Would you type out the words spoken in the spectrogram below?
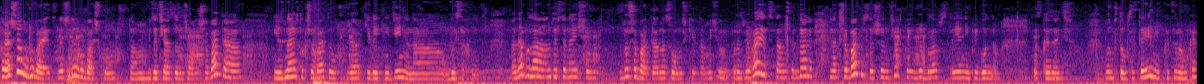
хорошо, но бывает, ночную рубашку там за час до начала шаббата, я знаю, что к шаббату в жаркий летний день она высохнет. Она была, ну, то есть она еще вот до шаббата на солнышке там еще развивается там и так далее. Она к шаббату совершенно четко и уже была в состоянии пригодном, так сказать, вон в том состоянии, в котором, как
